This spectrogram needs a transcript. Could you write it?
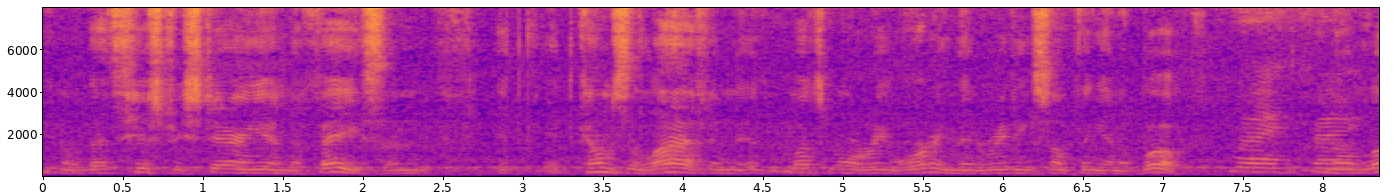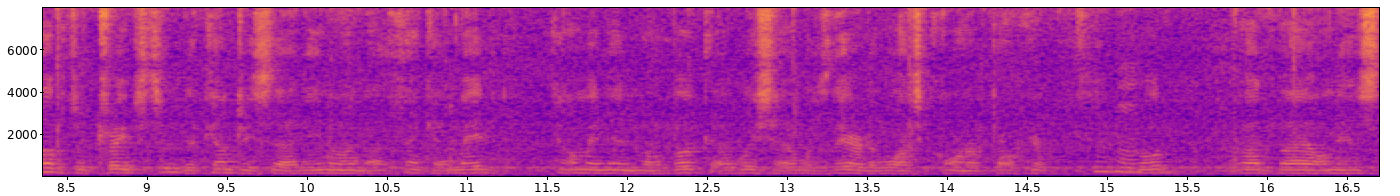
you know that's history staring you in the face, and it it comes to life, and it's much more rewarding than reading something in a book. Right, And I'd love to traipse through the countryside, you know, and I think I made comment in my book, I wish I was there to watch Quanah Parker mm-hmm. rode, ride by on his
